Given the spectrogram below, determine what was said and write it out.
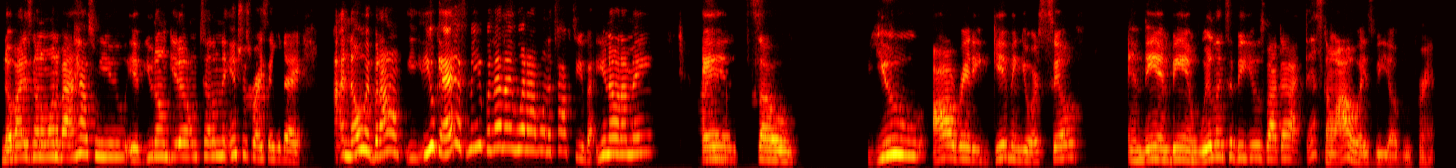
nobody's gonna want to buy a house from you if you don't get and tell them the interest rates every day. I know it, but I don't you can ask me, but that ain't what I want to talk to you about. You know what I mean? Right. And so you already giving yourself and then being willing to be used by God, that's gonna always be your blueprint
